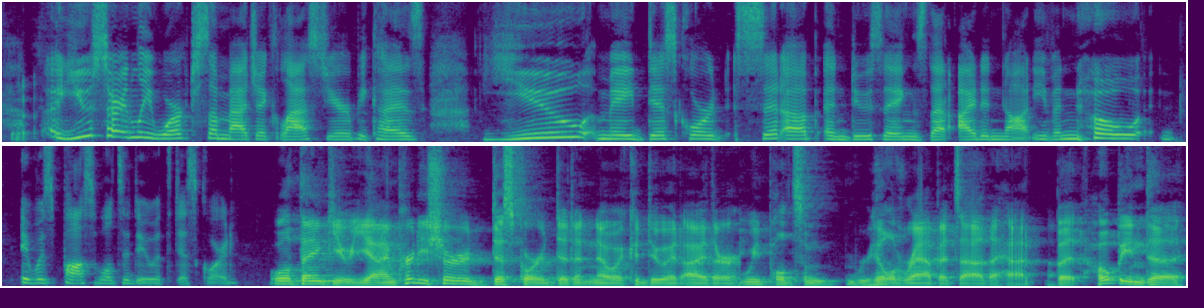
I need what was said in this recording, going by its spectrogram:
you certainly worked some magic last year because you made Discord sit up and do things that I did not even know it was possible to do with Discord. Well, thank you. Yeah, I'm pretty sure Discord didn't know it could do it either. We pulled some real rabbits out of the hat, but hoping to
